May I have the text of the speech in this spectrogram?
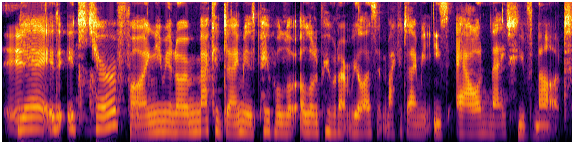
it, yeah, it, it's terrifying. You know, macadamias. People, a lot of people don't realize that macadamia is our native nut.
